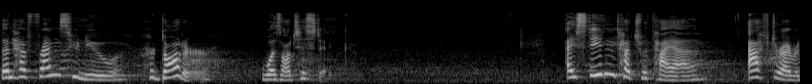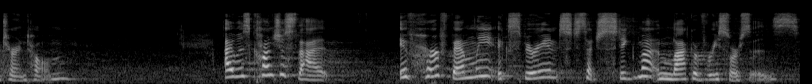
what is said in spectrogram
than have friends who knew her daughter was autistic. I stayed in touch with Haya after I returned home. I was conscious that if her family experienced such stigma and lack of resources,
